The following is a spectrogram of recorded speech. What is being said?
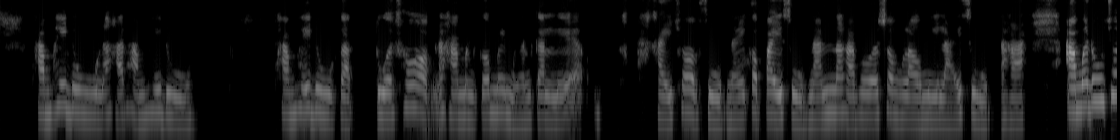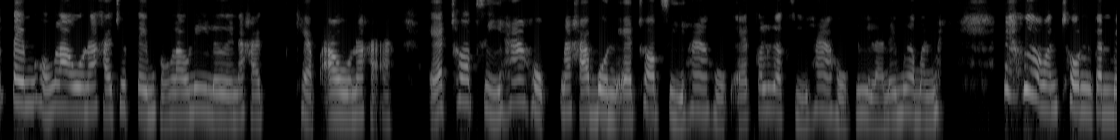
ำทำให้ดูนะคะทำให้ดูทำให้ดูกับตัวชอบนะคะ มันก็ไม่เหมือนกันแล้วใครชอบสูตรไหนก็ไปสูตรนั้นนะคะ เพราะว่าช่องเรามีหลายสูตรนะคะเอามาดูชุดเต็มของเรานะคะ ชุดเต็มของเรานี่เลยนะคะแคปเอานะคะแอดชอบ 456 นะคะ บนแอดชอบ 456 แอดก็เลือก 456 นี่แหละในเมื่อมันไม่ในเมื่อมันชนกันแบ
